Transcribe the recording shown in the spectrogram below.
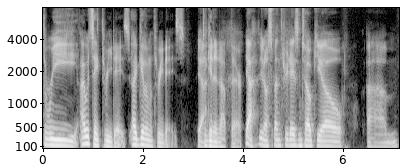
three i would say three days. I'd give them three days Yeah. to get it up there yeah, you know, spend three days in Tokyo, um,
